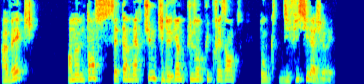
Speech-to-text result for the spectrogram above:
avec en même temps cette amertume qui devient de plus en plus présente. Donc difficile à gérer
